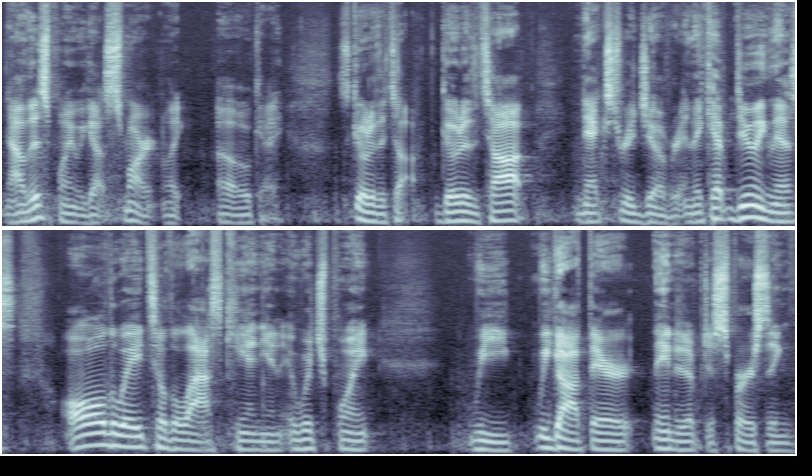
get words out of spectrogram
Now, at this point, we got smart. Like, oh, okay, let's go to the top. Go to the top next ridge over. And they kept doing this all the way till the last canyon, at which point we we got there. They ended up dispersing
